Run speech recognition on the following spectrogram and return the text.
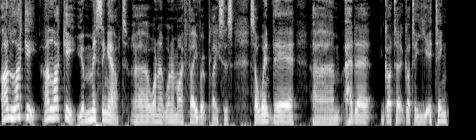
unlucky, unlucky. You're missing out. Uh, one of one of my favourite places. So I went there. Um, had a got a got a yetting,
